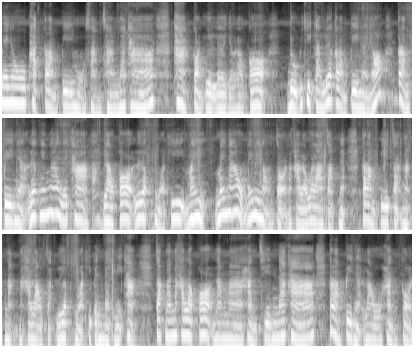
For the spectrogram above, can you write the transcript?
เมนูผัดกล่ำปีหมูสามชั้นนะคะ ค่ะก่อนอื่นเลยเดี๋ยวเราก็ ดูวิธีการเลือกกะหล่ำปีหน่อยเนาะกะหล่ำปีเนี่ยเลือกง่าย ๆ เลยค่ะ เราก็เลือกหัวที่ไม่ไม่เน่าไม่มีหนอนเจาะนะคะ แล้วเวลาจับเนี่ยกะหล่ำปีจะหนักๆนะคะ เราจะเลือกหัวที่เป็นแบบนี้ค่ะ จากนั้นนะคะเราก็นำมาหั่นชิ้นนะคะกะหล่ำปีเนี่ยเราหั่นก่อน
